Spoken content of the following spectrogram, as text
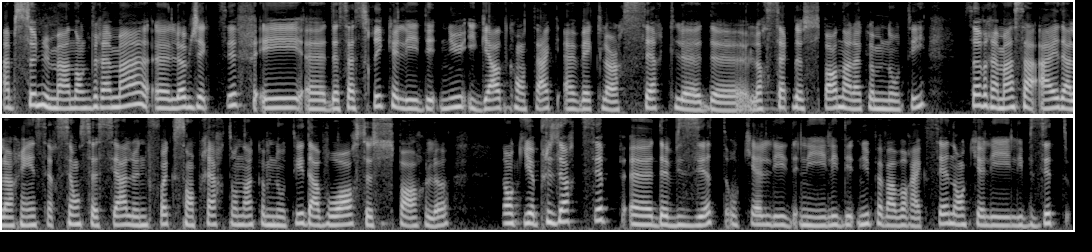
Absolument. Donc, vraiment, euh, l'objectif est de s'assurer que les détenus ils gardent contact avec leur cercle de, leur cercle de support dans la communauté. Ça, vraiment, ça aide à leur réinsertion sociale une fois qu'ils sont prêts à retourner en communauté, d'avoir ce support-là. Donc, il y a plusieurs types euh, de visites auxquelles les, détenus peuvent avoir accès. Donc, il y a les, visites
